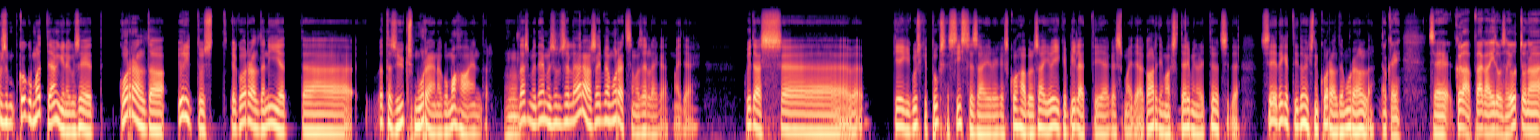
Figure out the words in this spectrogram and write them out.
see kogu mõte ongi nagu see, et korralda üritust ja korralda nii, et äh, võta see üks mure nagu maha endal mm. -hmm. las me teeme sul selle ära, sa ei pea muretsema sellega, et ma ei tea, kuidas äh, keegi kuskilt uksest sisse sai või kes kohapeal sai õige pileti ja kas, ma ei tea, kaardimakseterminalid töötasid ja see tegelikult ei tohiks nüüd korraldaja mure olla. okei okay., see kõlab väga ilusa jutuna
